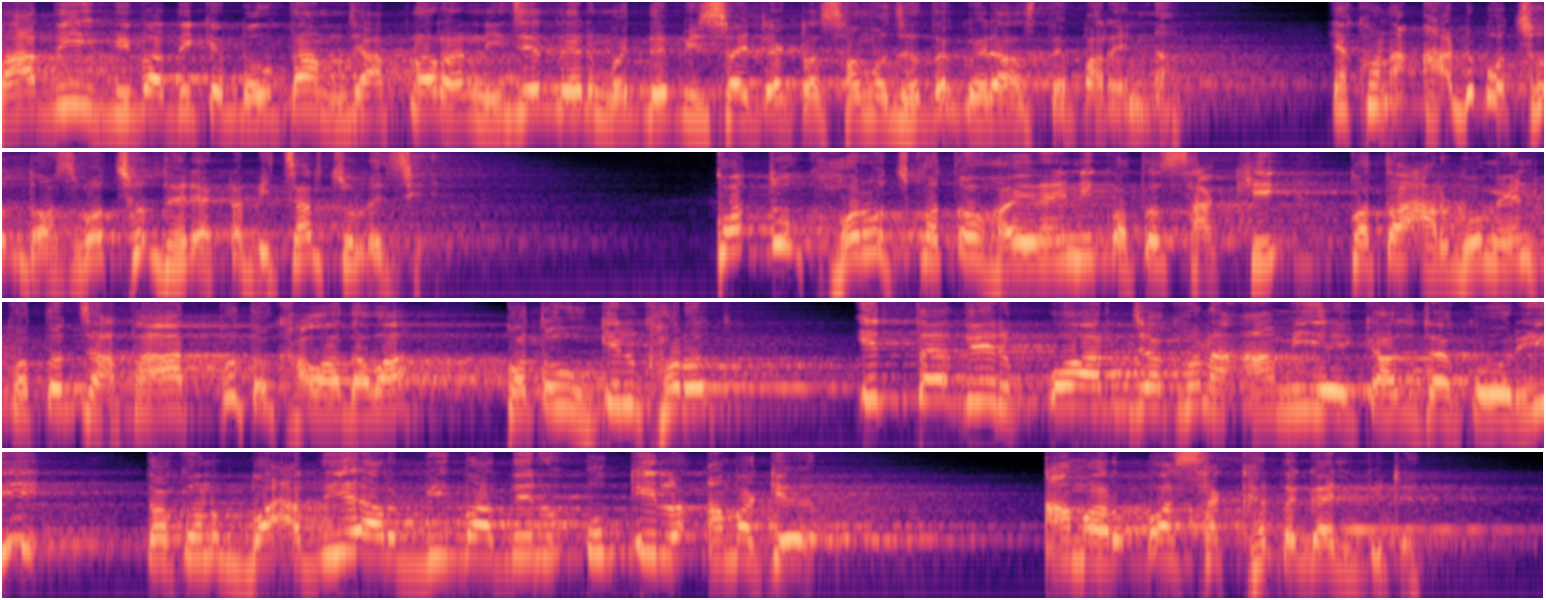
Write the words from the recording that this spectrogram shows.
বাদী বিবাদীকে বলতাম যে আপনারা নিজেদের মধ্যে বিষয়টা একটা সমঝোতা করে আসতে পারেন না। এখন আট বছর, দশ বছর ধরে একটা বিচার চলেছে। কত খরচ, কত হয়রানি, কত সাক্ষী, কত আর্গুমেন্ট কত যাতায়াত, কত খাওয়া দাওয়া কত উকিল খরচ ইত্যাদির পর যখন আমি এই কাজটা করি তখন বাদী আর বিবাদের উকিল আমাকে আমার অসাক্ষাতে গাইল পিটে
